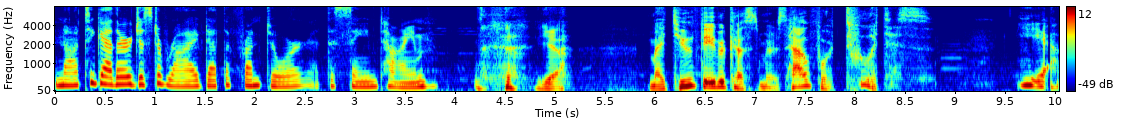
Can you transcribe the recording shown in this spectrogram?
Not together, just arrived at the front door at the same time. Yeah. My two favorite customers. How fortuitous. Yeah.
